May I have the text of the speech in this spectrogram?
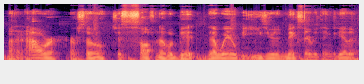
about an hour or so just to soften up a bit. That way it'll be easier to mix everything together.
